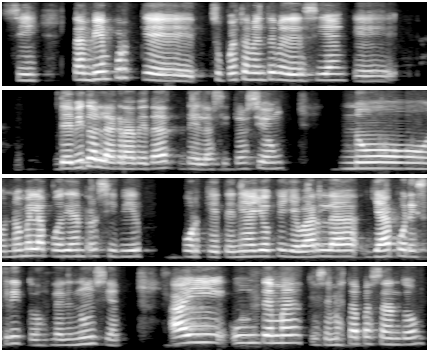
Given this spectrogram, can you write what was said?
Sí, también porque supuestamente me decían que debido a la gravedad de la situación, no, no me la podían recibir porque tenía yo que llevarla ya por escrito, la denuncia. Hay un tema que se me está pasando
